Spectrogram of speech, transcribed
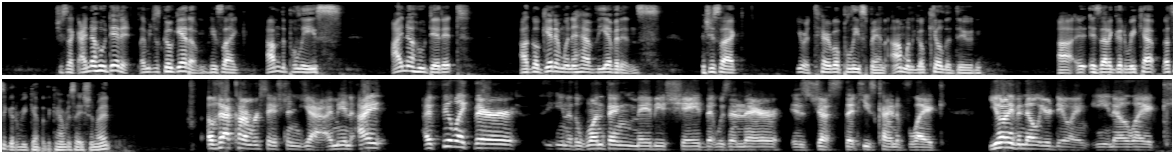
She's like, "I know who did it. Let me just go get him." He's like, "I'm the police. I know who did it. I'll go get him when I have the evidence." And she's like, you're a terrible policeman. I'm gonna go kill the dude. Uh, is that a good recap? That's a good recap of the conversation, right? Of that conversation, yeah. I mean, I I feel like there, you know, the one thing maybe shade that was in there is just that he's kind of like, you don't even know what you're doing. You know, like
